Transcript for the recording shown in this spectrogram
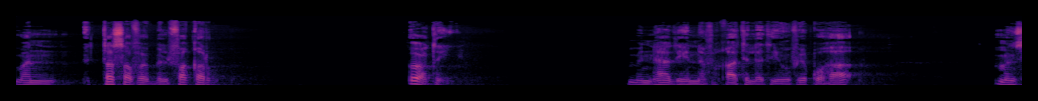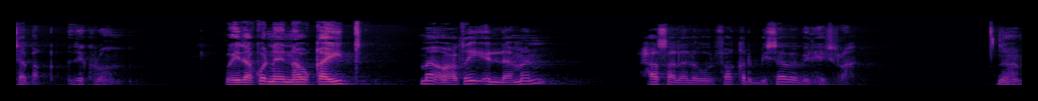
من اتصف بالفقر أعطي من هذه النفقات التي ينفقها من سبق ذكرهم. وإذا قلنا إنه قيد ما أعطي إلا من حصل له الفقر بسبب الهجرة. نعم.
